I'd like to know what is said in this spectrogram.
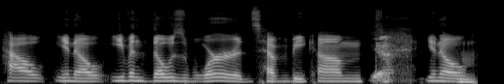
how you know even those words have become yeah. you know mm.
